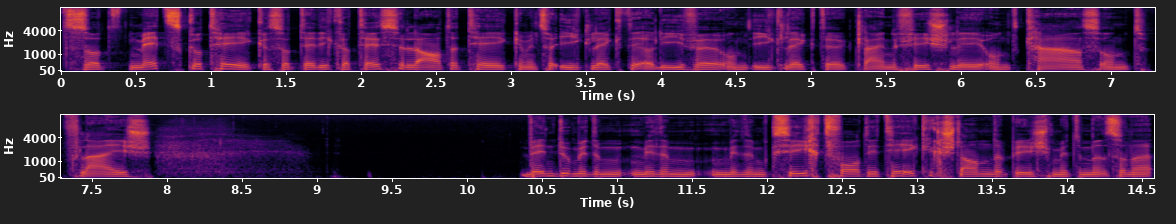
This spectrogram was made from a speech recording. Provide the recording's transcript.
so die Metzgertheke, so Delikatessenladentheke mit so eingelegten Oliven und eingelegten kleinen Fischli und Käse und Fleisch. Wenn du mit dem, mit dem, mit dem Gesicht vor die Theke gestanden bist, mit einem, so einem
